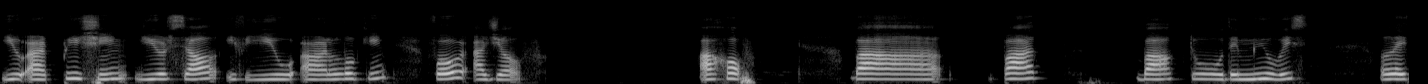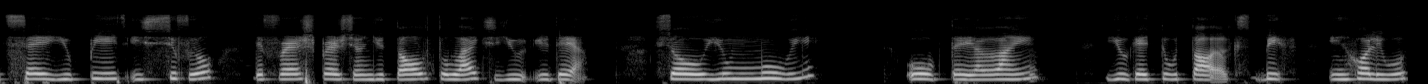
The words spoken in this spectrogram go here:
you are pitching yourself if you are looking for a job. I hope. But, but back to the movies. Let's say you pitch is the first person you told to like your idea. So you movie up the line, you get to talks big in Hollywood.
